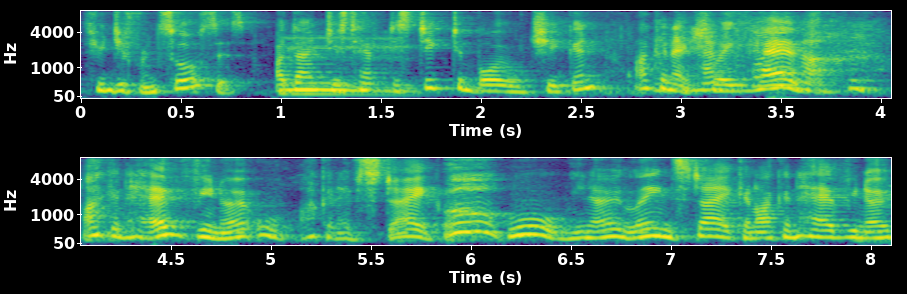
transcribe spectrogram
through different sources. I don't just have to stick to boiled chicken. I can have actually have, flavour. I can have, you know, oh, I can have steak. Oh, you know, lean steak, and I can have, you know,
